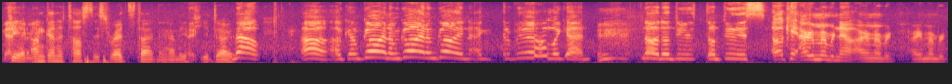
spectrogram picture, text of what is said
Kid, give I'm gonna toss this redstone out if you don't. No. Oh, okay, I'm going. I'm going. I'm going. I gotta be. Oh my god. No, don't do this. Don't do this. Okay, I remember now. I remembered. I remembered.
